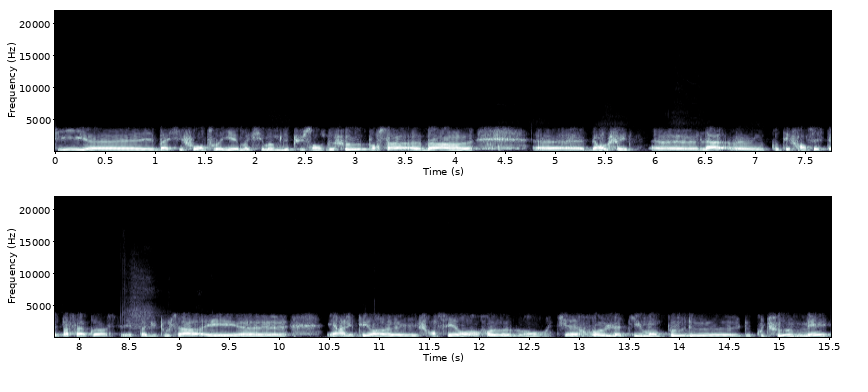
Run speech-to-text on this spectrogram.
si euh, bah, s'il faut employer un maximum de puissance de feu pour ça, euh, ben, ben on le fait. là, côté français, c'était pas ça, quoi. C'était pas du tout ça. Et, et en réalité, les Français ont, ont, tiré relativement peu de, de, coups de feu, mais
